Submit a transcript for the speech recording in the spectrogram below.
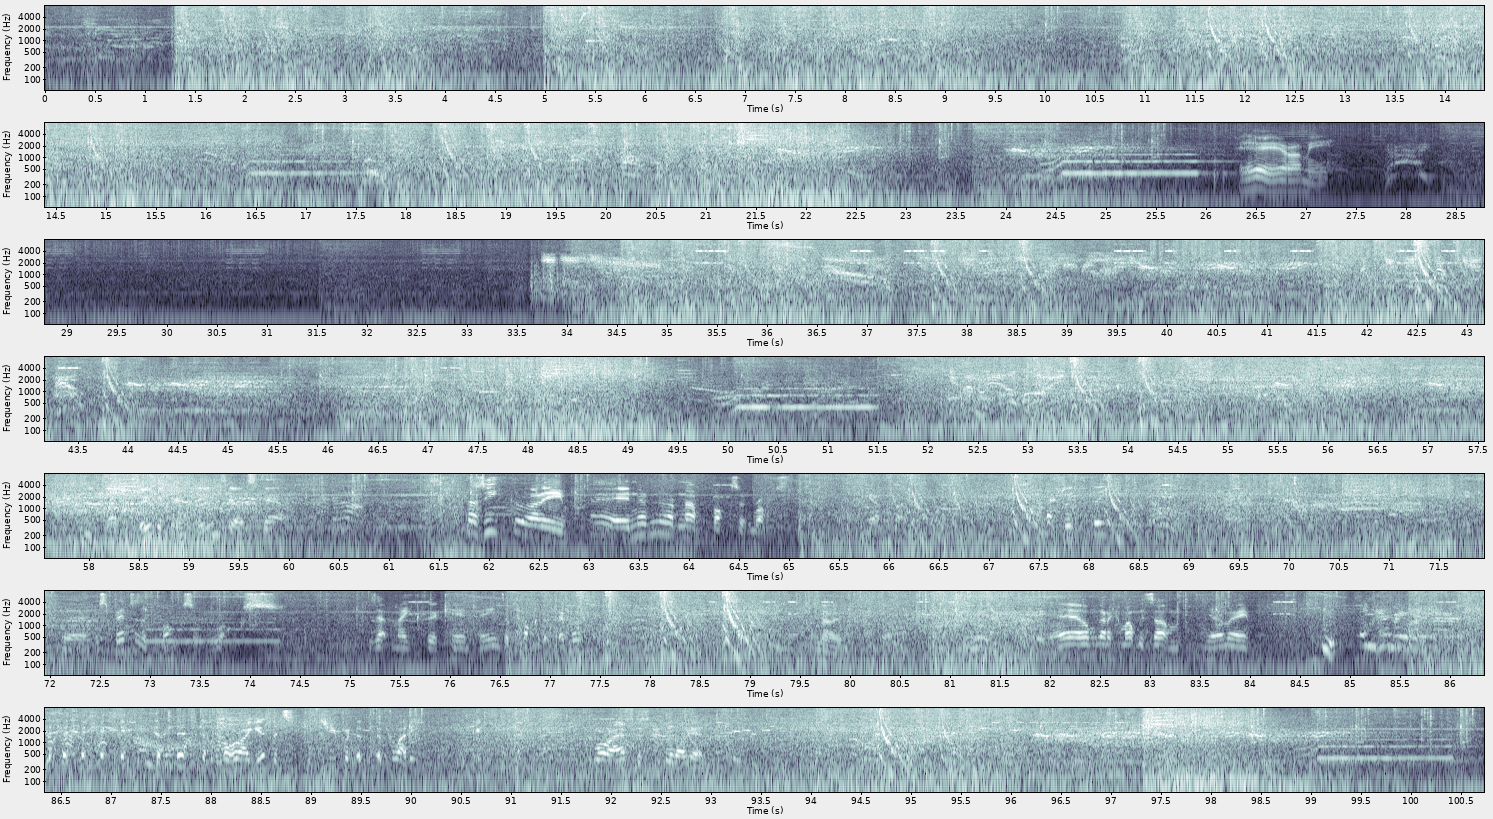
Him. Hey, not, not enough box of rocks. Yeah, Actually, the... If uh, dispenses a box of rocks, does that make the canteens a pocket of pepper? No. Yeah, I'm gonna come up with something. You know what I mean? the more I get, the stupider the bloody... the more I have, the stupider I get.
